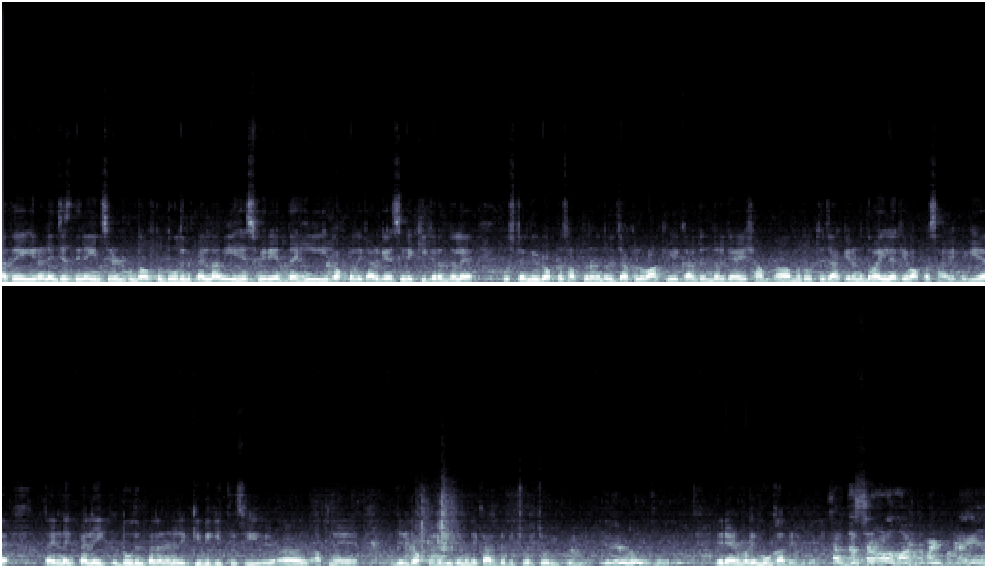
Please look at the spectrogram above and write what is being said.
ਅਤੇ ਇਹਨਾਂ ਨੇ ਜਿਸ ਦਿਨ ਇਨਸੀਡੈਂਟ ਹੁੰਦਾ ਉਸ ਤੋਂ ਦੋ ਦਿਨ ਪਹਿਲਾਂ ਵੀ ਇਹ ਸਵੇਰੇ ਇਦਾਂ ਹੀ ਡਾਕਟਰ ਦੇ ਘਰ ਗਏ ਸੀ ਰੇਕੀ ਕਰਨ ਦੇ ਲਈ। ਉਸ ਟਾਈਮ ਵੀ ਡਾਕਟਰ ਸਾਹਿਬ ਤੋਂ ਉਹਨਾਂ ਨੇ ਦਰਵਾਜ਼ਾ ਖੁਲਵਾ ਕੇ ਘਰ ਦੇ ਅੰਦਰ ਗਏ ਸ਼ਾਮ ਮਤਲਬ ਉੱਥੇ ਜਾ ਕੇ ਇਹਨਾਂ ਨੇ ਦਵਾਈ ਲੈ ਕੇ ਵਾਪਸ ਆਏ ਹੈਗੇ ਹੈ ਤਾਂ ਇਹਨਾਂ ਨੇ ਪਹਿਲੇ ਦੋ ਦਿਨ ਪਹਿਲਾਂ ਇਹਨਾਂ ਨੇ ਰੇਕੀ ਵੀ ਕੀਤੀ ਸੀ ਆਪਣੇ ਜਿਹੜੇ ਡਾਕਟਰ ਹੈਗੇ ਜਿਨ੍ਹਾਂ ਦੇ ਘਰ ਦੇ ਵਿੱਚੋਂ ਇਹ ਚੋਰੀ ਹੋਈ ਹੈ। ਇਹ ਰਹਿਣ ਵਾਲੇ ਮੋਗਾ ਦੇ ਹੈਗੇ ਸਰ ਦੱਸਣ ਵਾਲਾ ਮਾਸਟਰਮਾਈਂਡ ਪਕੜਿਆ ਗਿਆ?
